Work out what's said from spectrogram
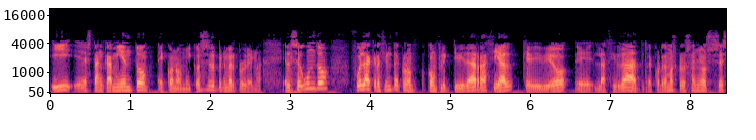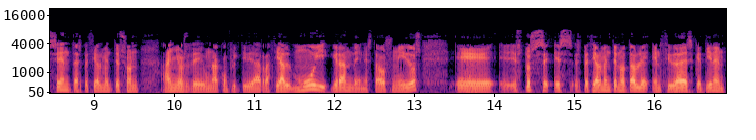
y estancamiento económico. Ese es el primer problema. El segundo fue la creciente conflictividad racial que vivió eh, la ciudad. Recordemos que los años 60 especialmente son años de una conflictividad racial muy grande en Estados Unidos. Eh, esto es, especialmente notable en ciudades que tienen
